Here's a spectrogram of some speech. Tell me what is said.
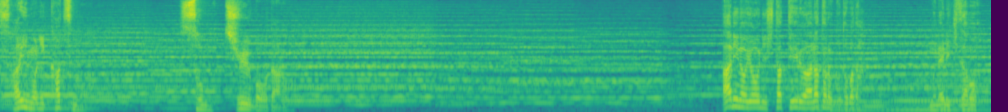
最後に勝つのは孫厨房だろう。兄のように慕っているあなたの言葉だ。胸に刻もう。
